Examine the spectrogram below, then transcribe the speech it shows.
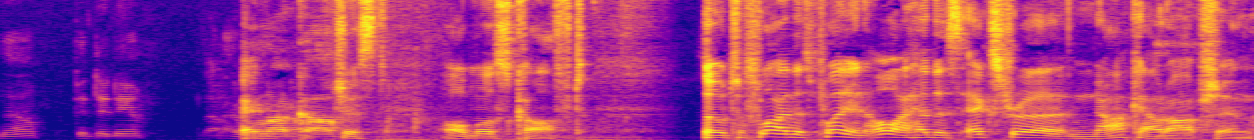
no, continue. I will not cough. Just almost coughed. So to fly this plane, oh, I had this extra knockout option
